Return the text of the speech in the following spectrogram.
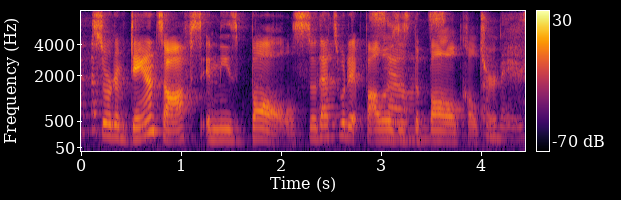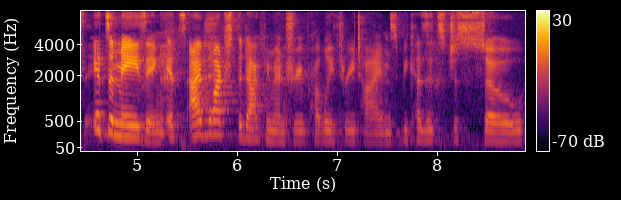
sort of dance offs in these balls. So that's what it follows as the ball culture. amazing. it's amazing. It's i've watched the documentary probably three times because it's just so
